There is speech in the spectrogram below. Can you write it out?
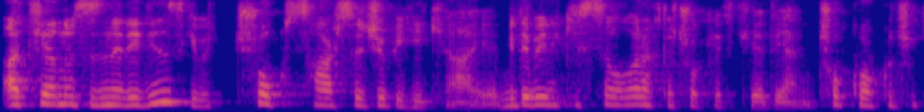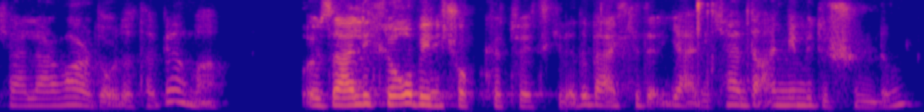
Atiye Hanım sizin de dediğiniz gibi çok sarsıcı bir hikaye. Bir de beni kişisel olarak da çok etkiledi. Yani çok korkunç hikayeler vardı orada tabii ama özellikle o beni çok kötü etkiledi. Belki de yani kendi annemi düşündüm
